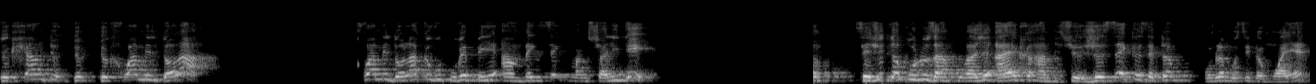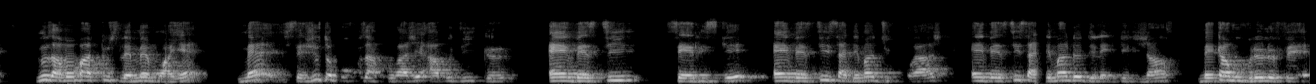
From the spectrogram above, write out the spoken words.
de, 30, de, de 3000 dollars? 3 000 dollars que vous pouvez payer en 25 mensualités. C'est juste pour nous encourager à être ambitieux. Je sais que c'est un problème aussi de moyens. Nous n'avons pas tous les mêmes moyens, mais c'est juste pour vous encourager à vous dire que investir, c'est risqué. Investir, ça demande du courage. Investir, ça demande de l'intelligence. Mais quand vous voulez le faire,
